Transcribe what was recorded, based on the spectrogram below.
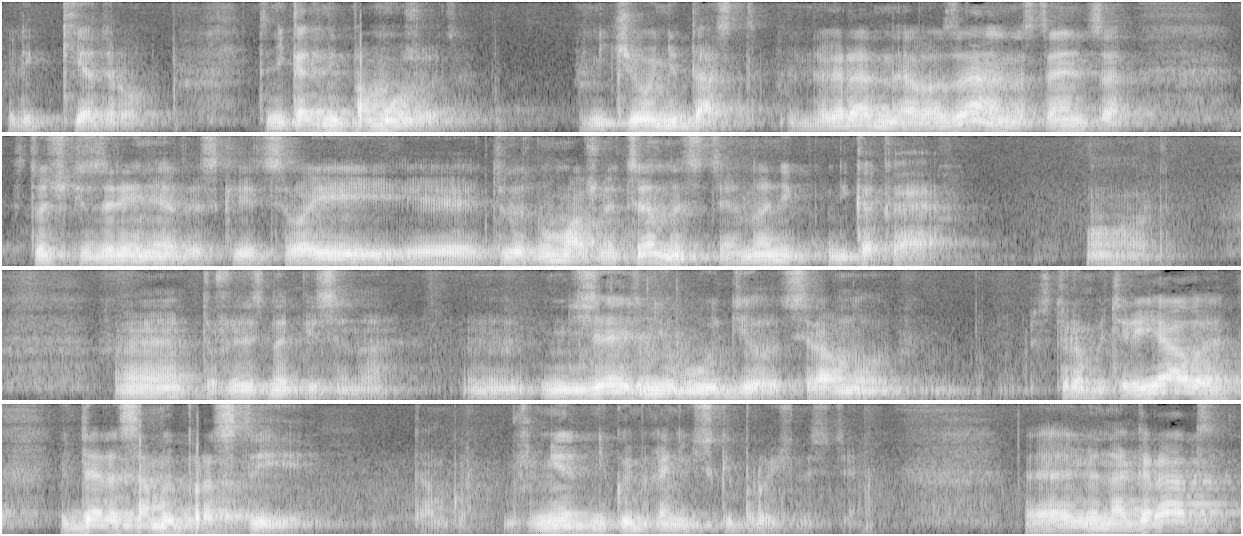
или к кедру, это никак не поможет, ничего не даст. Виноградная лоза, она останется с точки зрения, так сказать, своей э, бумажной ценности, она ни, никакая. Вот. Э, то, что здесь написано. Э, нельзя из нее будет делать все равно стройматериалы, и даже самые простые. Там, нет никакой механической прочности. Виноград,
